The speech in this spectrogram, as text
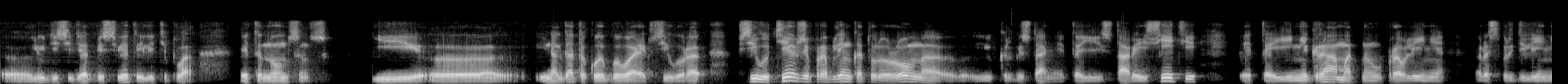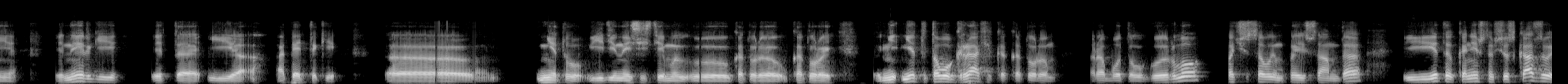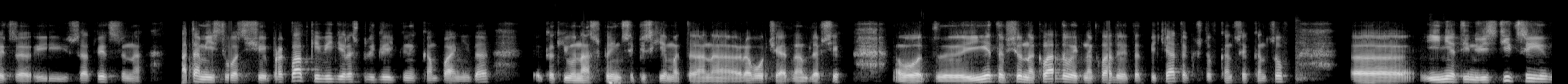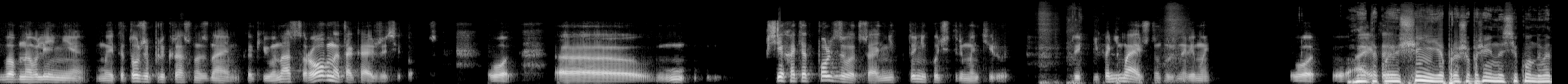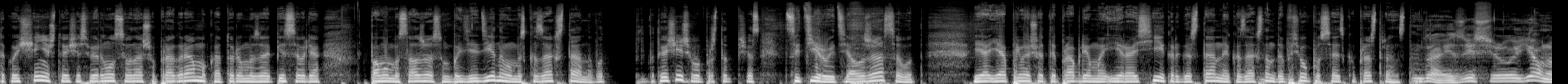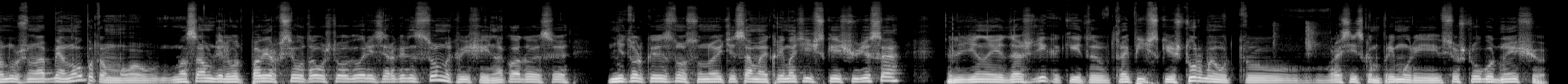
люди сидят без света или тепла. Это нонсенс. И э, иногда такое бывает в силу, в силу тех же проблем, которые ровно и в Кыргызстане. Это и старые сети, это и неграмотное управление распределения энергии, это и, опять-таки, э, нету единой системы, э, которая, которой нет того графика, которым работал Гуэрло по часовым поясам, да, и это, конечно, все сказывается, и, соответственно, а там есть у вас еще и прокладки в виде распределительных компаний, да, как и у нас, в принципе, схема-то, она рабочая, одна для всех. Вот. И это все накладывает, накладывает отпечаток, что в конце концов э, и нет инвестиций в обновление, мы это тоже прекрасно знаем, как и у нас, ровно такая же ситуация. Вот. Э, все хотят пользоваться, а никто не хочет ремонтировать. То есть не понимает, что нужно ремонтировать. Вот. У меня а такое это... ощущение, я прошу прощения на секунду, у меня такое ощущение, что я сейчас вернулся в нашу программу, которую мы записывали, по-моему, с Алжасом Бадидиновым из Казахстана. Вот Такое ощущение, что вы просто сейчас цитируете Алжаса. Вот. Я, я понимаю, что это проблема и России, и Кыргызстана, и Казахстана, да всего постсоветского пространства. Да, и здесь э, явно нужен обмен опытом. На самом деле, вот поверх всего того, что вы говорите, организационных вещей, накладывается не только износы, но и те самые климатические чудеса, ледяные дожди, какие-то тропические штурмы вот э, в российском Приморье и все что угодно еще.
